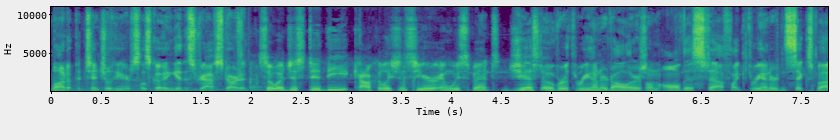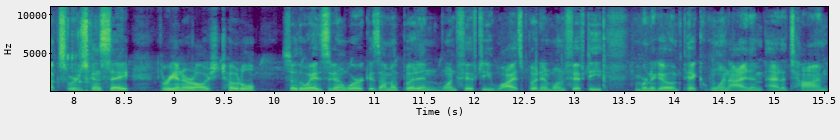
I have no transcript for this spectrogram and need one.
a lot of potential here. So let's go ahead and get this draft started. So I just did the calculations here and we spent just over $300 on all this stuff, like 306 bucks. We're just going to say $300 total. So the way this is going to work is I'm going to put in 150, Wyatt's putting in 150, and we're going to go and pick one item at a time.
